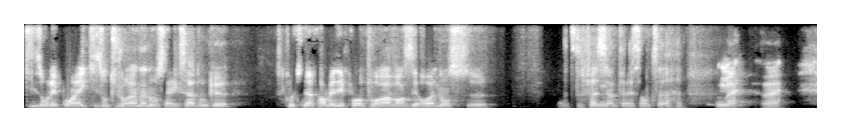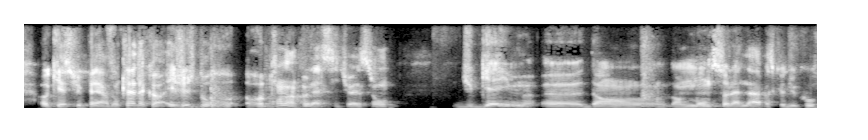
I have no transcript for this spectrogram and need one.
qu'ils ont les points et qu'ils ont toujours rien annoncé avec ça. Donc, euh, je continue à former des points pour avoir zéro annonce. Euh, c'est assez intéressant ça. Ouais, ouais. Ok, super. Donc là, d'accord. Et juste pour reprendre un peu la situation du game euh, dans, dans le monde Solana, parce que du coup,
